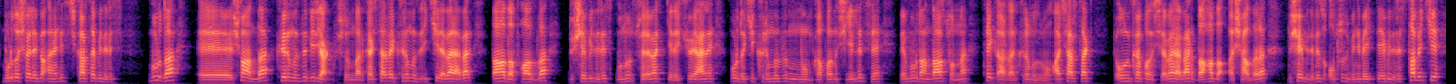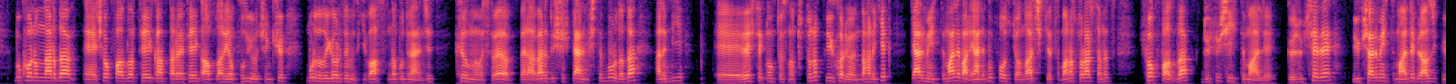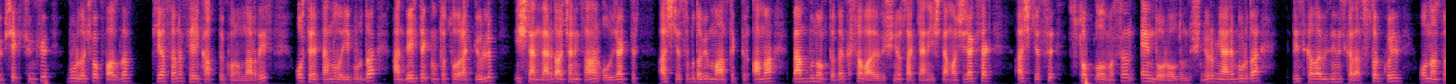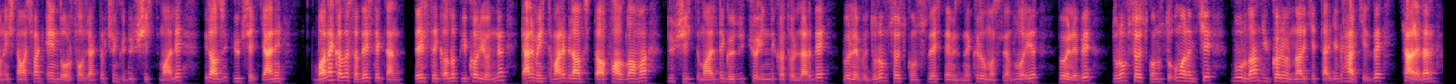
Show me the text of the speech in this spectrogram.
burada şöyle bir analiz çıkartabiliriz. Burada e, şu anda kırmızı bir yakmış durumda arkadaşlar ve kırmızı 2 ile beraber daha da fazla düşebiliriz. Bunu söylemek gerekiyor. Yani buradaki kırmızı mum kapanışı gelirse ve buradan daha sonra tekrardan kırmızı mum açarsak onun kapanışıyla beraber daha da aşağılara düşebiliriz. 30 bini bekleyebiliriz. Tabii ki bu konumlarda e, çok fazla fake atlar ve fake up'lar yapılıyor. Çünkü burada da gördüğümüz gibi aslında bu direnci kırılmamasıyla beraber düşüş gelmişti. Burada da hani bir e, destek noktasına tutunup yukarı yönde hareket gelme ihtimali var. Yani bu pozisyonda açıkçası bana sorarsanız çok fazla düşüş ihtimali gözükse de yükselme ihtimali de birazcık yüksek. Çünkü burada çok fazla piyasanın fake attığı konumlardayız. O sebepten dolayı burada hani destek noktası olarak görülüp işlemlerde açan insanlar olacaktır. Açıkçası bu da bir mantıktır ama ben bu noktada kısa vadede düşünüyorsak yani işlem açacaksak açıkçası stoplu olmasının en doğru olduğunu düşünüyorum. Yani burada risk alabildiğimiz kadar stop koyup ondan sonra işlem açmak en doğrusu olacaktır. Çünkü düşüş ihtimali birazcık yüksek. Yani bana kalırsa destekten destek alıp yukarı yönlü gelme ihtimali birazcık daha fazla ama düşüş ihtimali de gözüküyor indikatörlerde. Böyle bir durum söz konusu desteğimizin de kırılmasıyla dolayı böyle bir durum söz konusu. Umarım ki buradan yukarı yönlü hareketler gelir. Herkes de kar eder.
